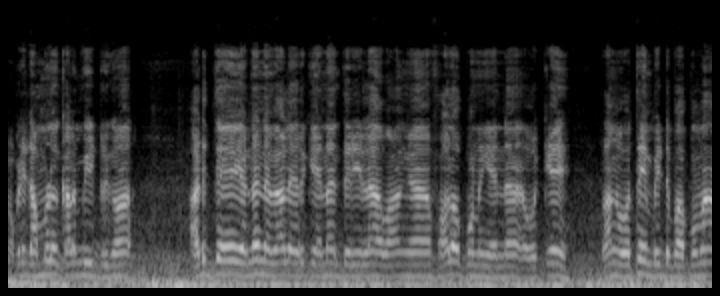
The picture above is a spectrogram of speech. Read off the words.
அப்படியே நம்மளும் கிளம்பிட்டு இருக்கோம். அடுத்து என்னென்ன வேலை இருக்குது என்னன்னு தெரியல. வாங்க ஃபாலோ பண்ணுங்க என்ன ஓகே வாங்க ஒத்தையும் போயிட்டு பார்ப்போமா?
